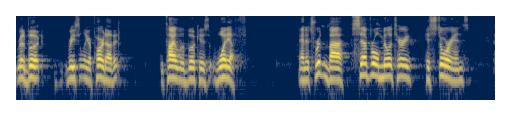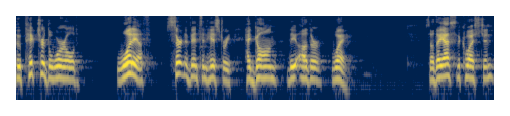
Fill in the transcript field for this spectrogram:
Read a book recently, or part of it. The title of the book is What If? And it's written by several military historians who pictured the world what if certain events in history had gone the other way. So they asked the question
